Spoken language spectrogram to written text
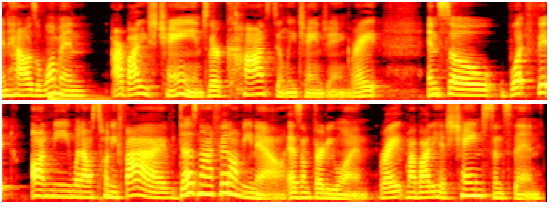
and how as a woman, our bodies change. They're constantly changing, right? And so what fit on me when I was 25 does not fit on me now as I'm 31, right? My body has changed since then.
